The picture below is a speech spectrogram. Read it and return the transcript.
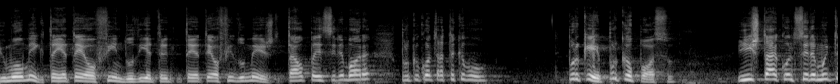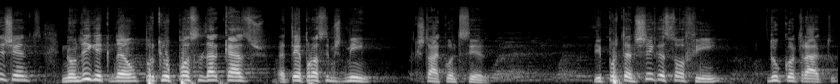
e o meu amigo tem até ao fim do dia, tem até ao fim do mês de tal para ir embora porque o contrato acabou. Porquê? Porque eu posso. E isto está a acontecer a muita gente. Não diga que não, porque eu posso lhe dar casos, até próximos de mim, que está a acontecer. E, portanto, chega-se ao fim do contrato,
